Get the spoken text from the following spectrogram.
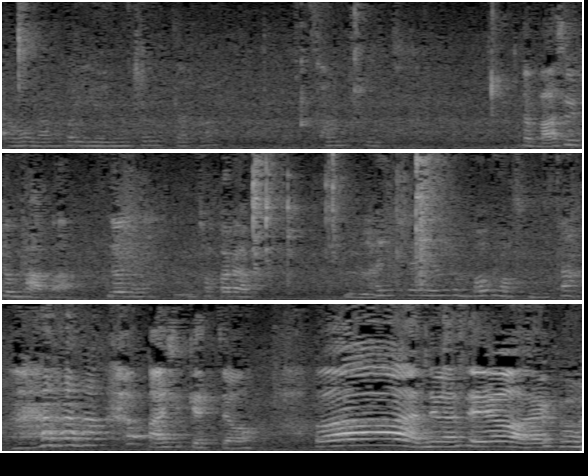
라고 나가 좀 있다가 3초 일단 맛을 좀 봐봐. 너 젓가락. 음. 할때 이렇게 먹어봤습니다. 맛있겠죠? 와, 안녕하세요. 아이고,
